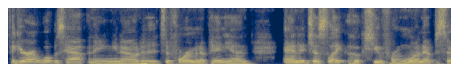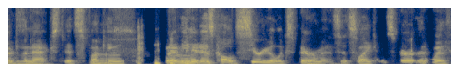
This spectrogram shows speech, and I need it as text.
figure out what was happening, you know, to, to form an opinion. And it just like hooks you from one episode to the next. It's fucking, Yes. but I mean, it is called serial experiments. It's like an experiment with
